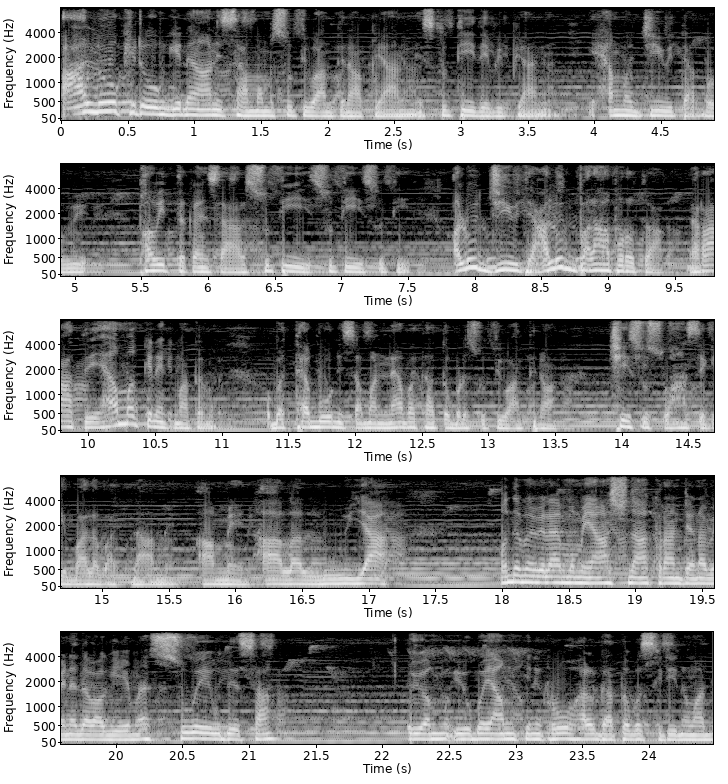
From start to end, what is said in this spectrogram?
ආලෝකට ඔන්ගෙන අනිසා මම සුතිවන්තන ප්‍යාන්නේ ස්තුතියි දෙවිපාන හැම ජීවිතක් බොවී පවිත්තකනිසා සුතිී සුතිී සුති අලු ජීවිත අලුත් බලාපොරොතුවක් රාතේ හැම කෙනෙක් මතම ඔබ තැබෝනි සම නැවතත් ඔබට සුතිවන්තිනවා චේසුස් වහන්සේගේ බලවත්නාම අමෙන් හාලල්ලූයා හොඳම වෙලා මම යාශ්නා කරන්ට යන වෙනද වගේම සුවේ උදෙසා යුබ යම් කෙනෙක් රෝහල් ගතව සිටිනවද?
